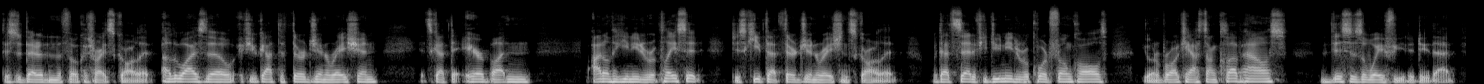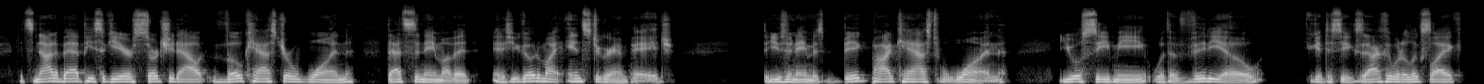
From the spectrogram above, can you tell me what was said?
this is better than the Focusrite Scarlett. Otherwise, though, if you've got the third generation, it's got the air button. I don't think you need to replace it. Just keep that third generation Scarlett. With that said, if you do need to record phone calls, you want to broadcast on Clubhouse, this is a way for you to do that. It's not a bad piece of gear. Search it out. Vocaster One. That's the name of it. And if you go to my Instagram page, the username is Big Podcast One. You will see me with a video. You get to see exactly what it looks like.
